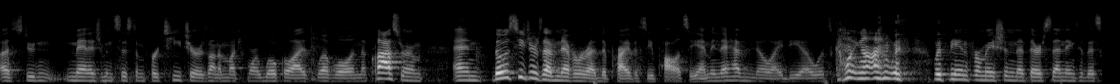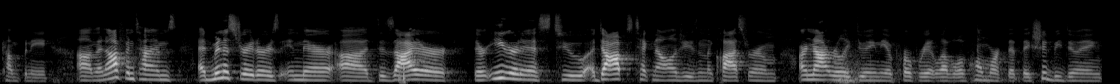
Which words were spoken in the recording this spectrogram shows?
a, student management system for teachers on a much more localized level in the classroom. And those teachers have never read the privacy policy. I mean, they have no idea what's going on with, with the information that they're sending to this company. Um, and oftentimes, administrators, in their uh, desire, their eagerness to adopt technologies in the classroom, are not really doing the appropriate level of homework that they should be doing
